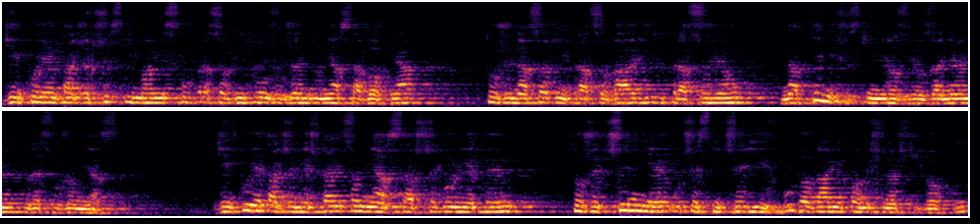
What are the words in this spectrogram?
Dziękuję także wszystkim moim współpracownikom z Urzędu Miasta Bochnia, którzy na co dzień pracowali i pracują nad tymi wszystkimi rozwiązaniami, które służą miastu. Dziękuję także mieszkańcom miasta, szczególnie tym, którzy czynnie uczestniczyli w budowaniu pomyślności Bochni,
